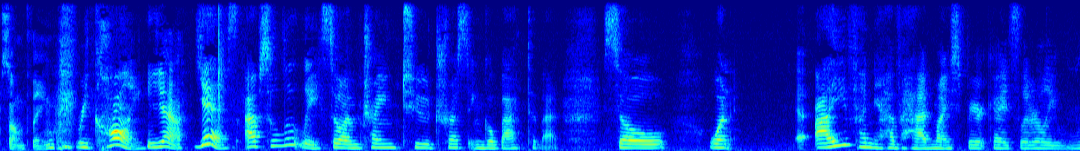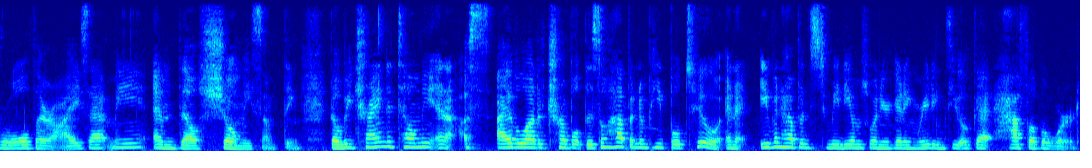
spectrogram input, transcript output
something. Recalling. yeah. Yes, absolutely. So I'm trying to trust and go back to that. So when I even have had my spirit guides literally roll their eyes at me and they'll show me something. They'll be trying to tell me, and I have a lot of trouble. This will happen to people too, and it even happens to mediums when you're getting readings. You'll get half of a word.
